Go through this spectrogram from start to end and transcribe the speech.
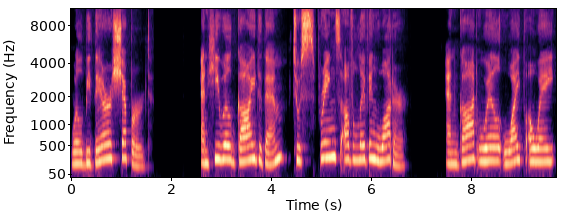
will be their shepherd, and he will guide them to springs of living water, and God will wipe away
